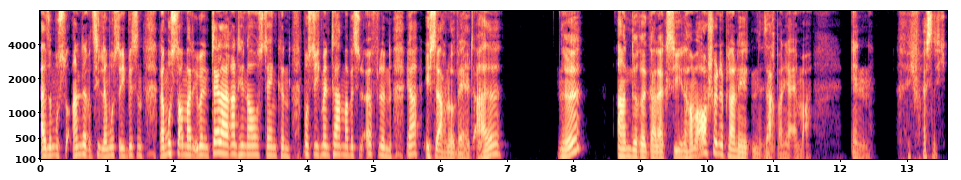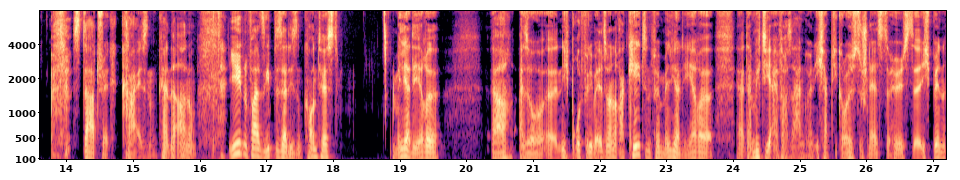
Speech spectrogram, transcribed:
Also musst du andere Ziele, da musst du dich ein bisschen, da musst du auch mal über den Tellerrand hinausdenken, musst dich mental mal ein bisschen öffnen. Ja, ich sag nur Weltall. Ne? Andere Galaxien haben auch schöne Planeten, sagt man ja immer. In, ich weiß nicht, Star Trek-Kreisen, keine Ahnung. Jedenfalls gibt es ja diesen Contest. Milliardäre ja, also äh, nicht Brot für die Welt, sondern Raketen für Milliardäre, ja, damit die einfach sagen können, ich habe die größte, schnellste, höchste. Ich bin,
